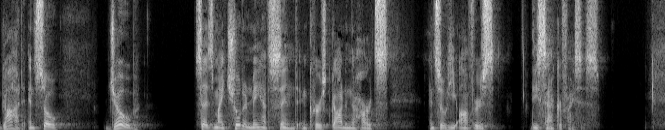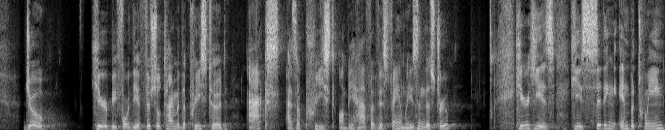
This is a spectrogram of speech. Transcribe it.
God. And so Job says, My children may have sinned and cursed God in their hearts. And so he offers these sacrifices. Job here before the official time of the priesthood acts as a priest on behalf of his family. Isn't this true? Here he is, he is sitting in between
